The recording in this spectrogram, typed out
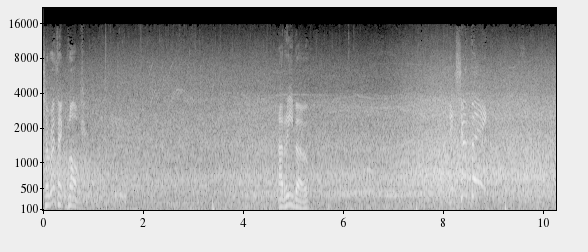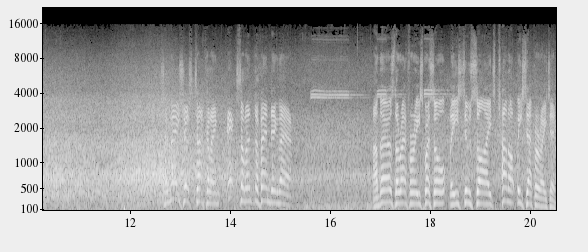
Terrific block. Aribo. It should be! Tenacious tackling, excellent defending there. And there's the referee's whistle. These two sides cannot be separated.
